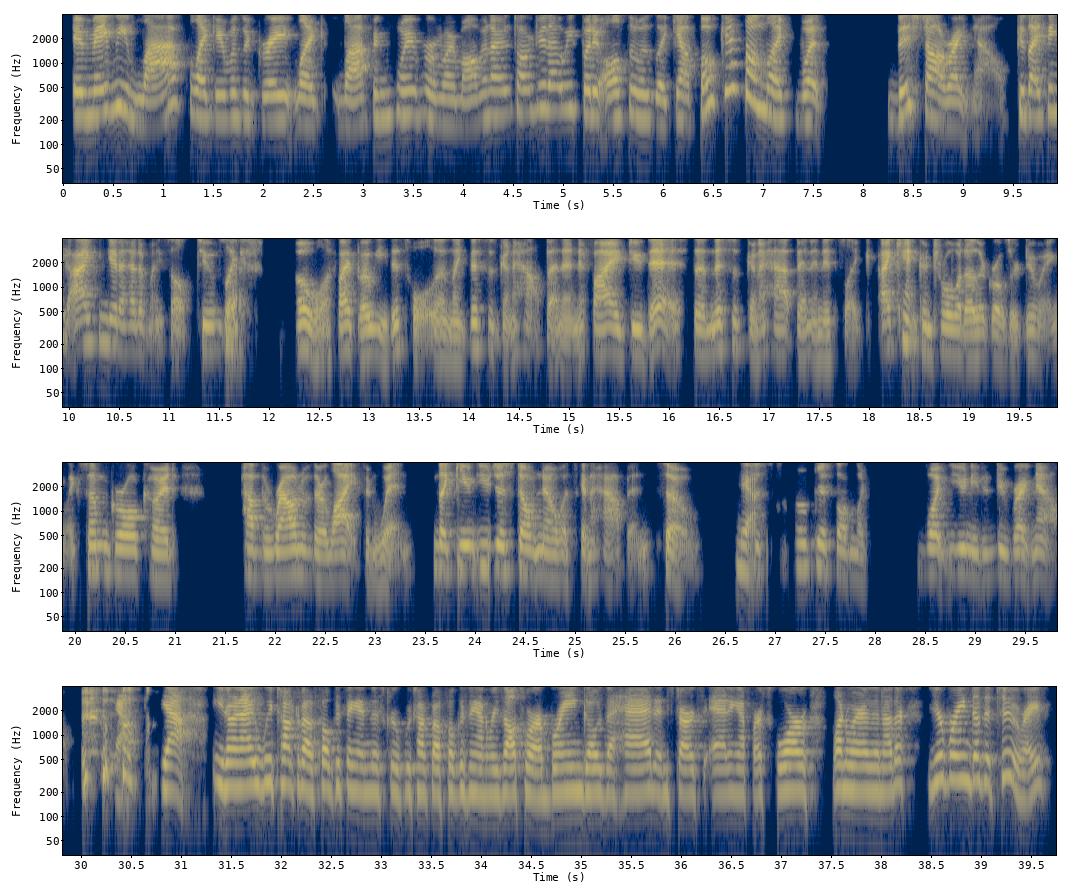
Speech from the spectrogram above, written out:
it made me laugh. Like it was a great like laughing point for my mom and I to talk to that week. But it also was like, yeah, focus on like what this shot right now. Because I think I can get ahead of myself too. It was like, oh well if i bogey this hole then like this is going to happen. And if i do this then this is going to happen. And it's like i can't control what other girls are doing. Like some girl could have the round of their life and win. Like you you just don't know what's going to happen. So yeah. just focus on like what you need to do right now. yes. Yeah. You know, and I we talked about focusing in this group, we talked about focusing on results where our brain goes ahead and starts adding up our score one way or another. Your brain does it too, right?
